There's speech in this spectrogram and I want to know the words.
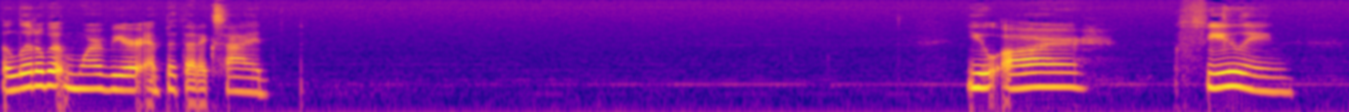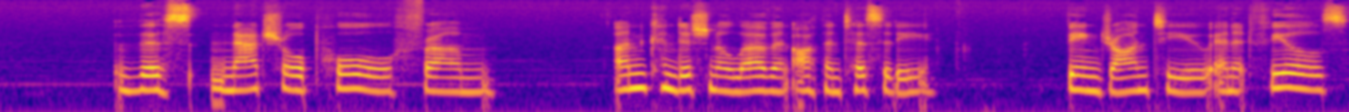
a little bit more of your empathetic side. You are feeling this natural pull from unconditional love and authenticity being drawn to you, and it feels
